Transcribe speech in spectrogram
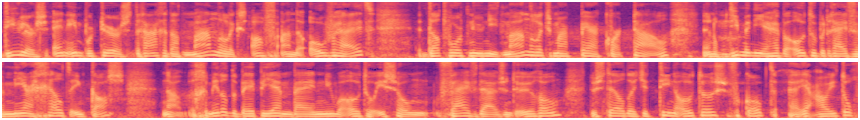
dealers en importeurs dragen dat maandelijks af aan de overheid. Dat wordt nu niet maandelijks, maar per kwartaal. En op die manier hebben autobedrijven meer geld in kas. Nou, de gemiddelde BPM bij een nieuwe auto is zo'n 5000 euro. Dus stel dat je 10 auto's verkoopt, uh, ja, hou je toch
